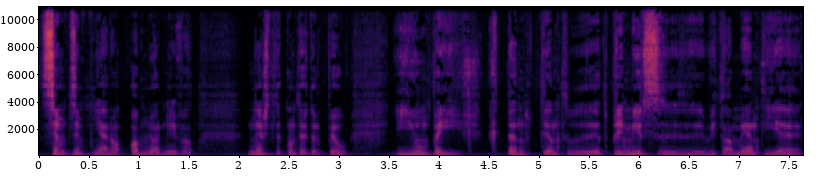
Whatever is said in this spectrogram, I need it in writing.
sempre desempenharam ao melhor nível neste contexto europeu. E um país que tanto tenta deprimir-se habitualmente e a,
